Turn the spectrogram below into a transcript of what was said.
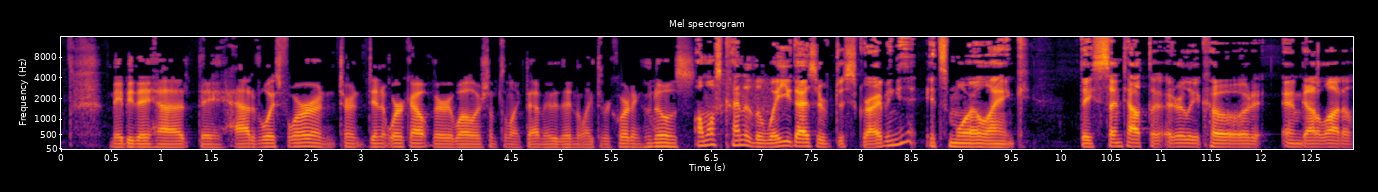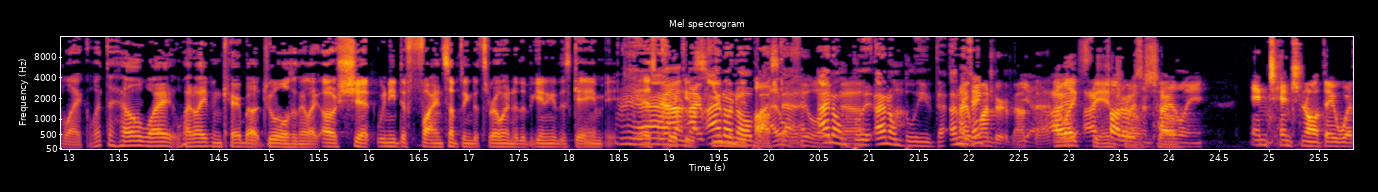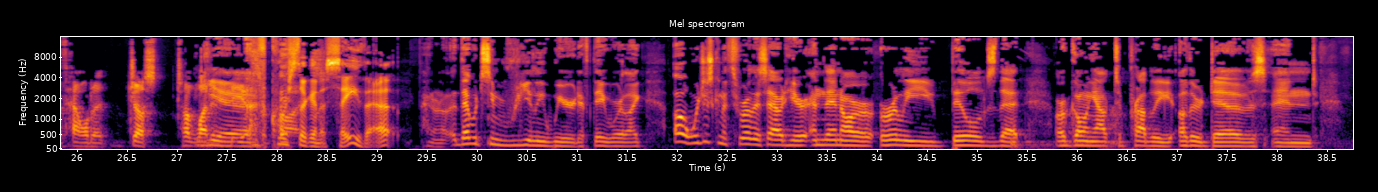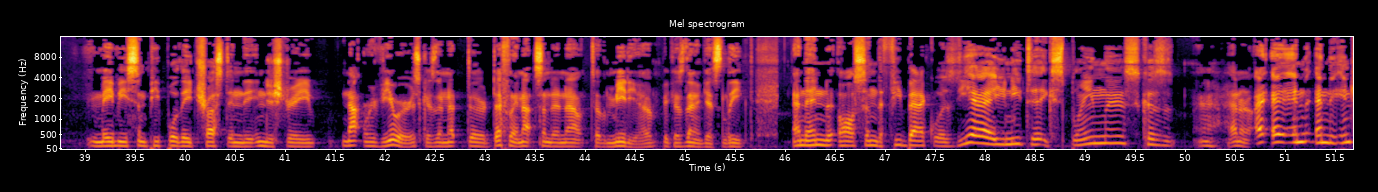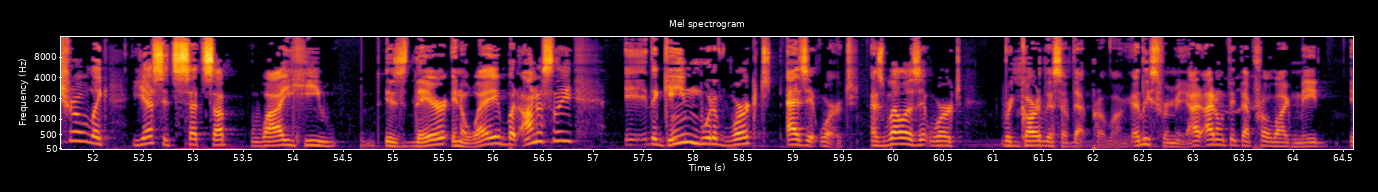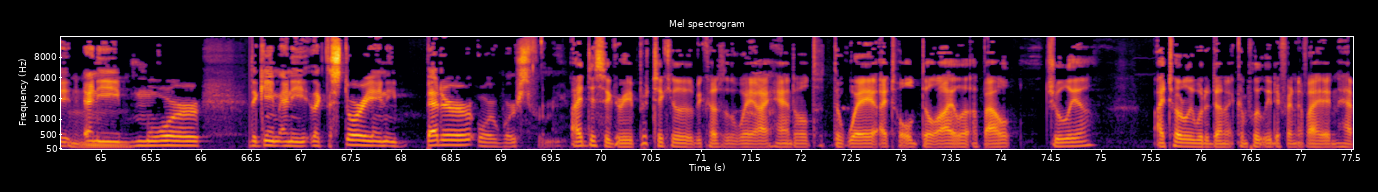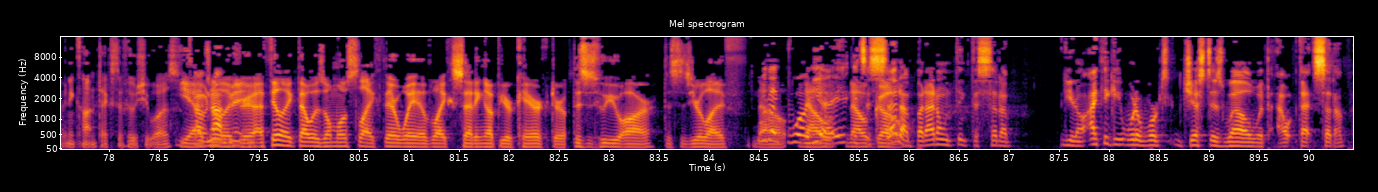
maybe they had they had a voice for her and turned didn't work out very well or something like that. Maybe they didn't like the recording. Who knows? almost kind of the way you guys are describing it, it's more like they sent out the early code and got a lot of like, what the hell? Why why do I even care about Jules? And they're like, oh shit, we need to find something to throw into the beginning of this game as quick I, as I don't know humanly about possible. that. feel I like don't that. believe. I don't believe that. I mean, I wonder about yeah, that. I, liked the I thought it intro, was so- entirely intentional that they withheld it just to let it be. Yeah. Of Of course, they're gonna say that. I don't know. That would seem really weird if they were like, "Oh, we're just going to throw this out here," and then our early builds that are going out to probably other devs and maybe some people they trust in the industry, not reviewers, because they're not. They're definitely not sending it out to the media because then it gets leaked. And then all of a sudden the feedback was, "Yeah, you need to explain this," because eh, I don't know. I, I- and and the intro, like, yes, it sets up why he is there in a way, but honestly the game would have worked as it worked, as well as it worked, regardless of that prologue. At least for me, I, I don't think that prologue made it hmm. any more the game any like the story any better or worse for me. I disagree, particularly because of the way I handled the way I told Delilah about Julia. I totally would have done it completely different if I didn't have any context of who she was. Yeah, Oh, I totally agree. I feel like that was almost like their way of like setting up your character. This is who you are. This is your life. Now, well, that- well now, yeah, it, now it's a go. setup, but I don't think the setup. You know, I think it would have worked just as well without that setup.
